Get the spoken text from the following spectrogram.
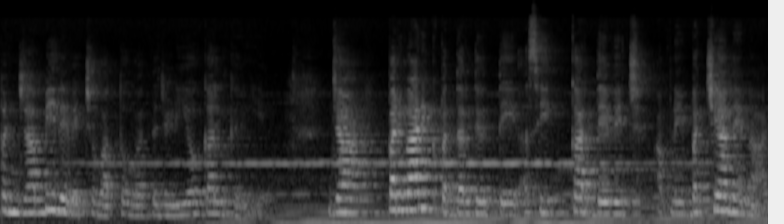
ਪੰਜਾਬੀ ਦੇ ਵਿੱਚ ਵੱਧ ਤੋਂ ਵੱਧ ਜਿਹੜੀ ਆ ਉਹ ਗੱਲ ਕਰੀਏ। ਜਾਂ ਪਰਿਵਾਰਿਕ ਪੱਧਰ ਦੇ ਉੱਤੇ ਅਸੀਂ ਘਰ ਦੇ ਵਿੱਚ ਆਪਣੇ ਬੱਚਿਆਂ ਦੇ ਨਾਲ,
